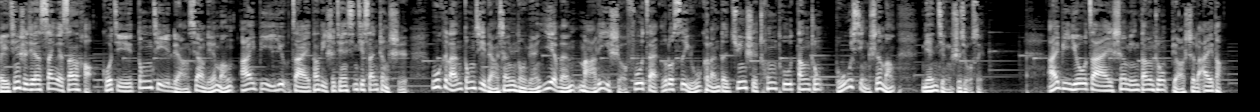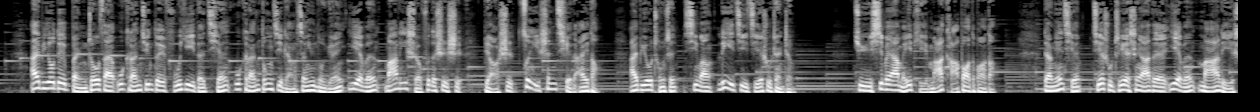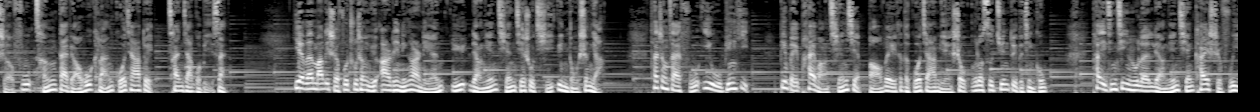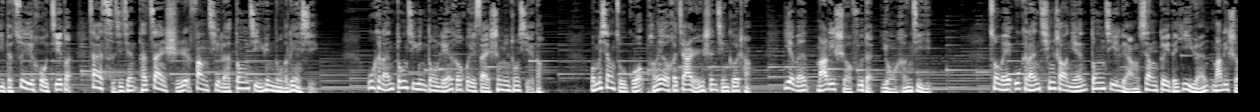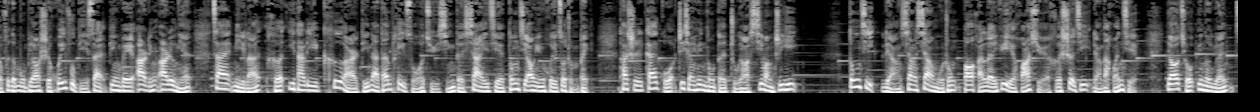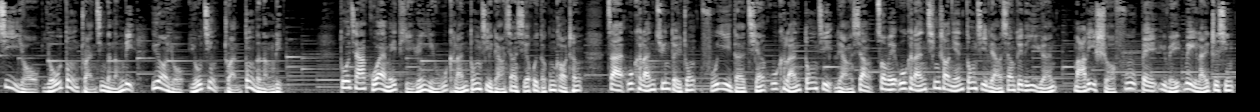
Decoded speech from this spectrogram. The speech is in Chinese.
北京时间三月三号，国际冬季两项联盟 IBU 在当地时间星期三证实，乌克兰冬季两项运动员叶文马利舍夫在俄罗斯与乌克兰的军事冲突当中不幸身亡，年仅十九岁。IBU 在声明当中表示了哀悼。IBU 对本周在乌克兰军队服役的前乌克兰冬季两项运动员叶文马里舍夫的逝世表示最深切的哀悼。IBU 重申希望立即结束战争。据西班牙媒体《马卡报》的报道，两年前结束职业生涯的叶文马里舍夫曾代表乌克兰国家队参加过比赛。叶文马里舍夫出生于2002年，于两年前结束其运动生涯。他正在服义务兵役，并被派往前线保卫他的国家免受俄罗斯军队的进攻。他已经进入了两年前开始服役的最后阶段，在此期间，他暂时放弃了冬季运动的练习。乌克兰冬季运动联合会在声明中写道：“我们向祖国、朋友和家人深情歌唱叶文马里舍夫的永恒记忆。”作为乌克兰青少年冬季两项队的一员，马里舍夫的目标是恢复比赛，并为2026年在米兰和意大利科尔迪纳丹佩索举行的下一届冬季奥运会做准备。他是该国这项运动的主要希望之一。冬季两项项目中包含了越野滑雪和射击两大环节，要求运动员既有由动转静的能力，又要有由静转动的能力。多家国外媒体援引乌克兰冬季两项协会的公告称，在乌克兰军队中服役的前乌克兰冬季两项作为乌克兰青少年冬季两项队的一员玛丽舍夫被誉为未来之星。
